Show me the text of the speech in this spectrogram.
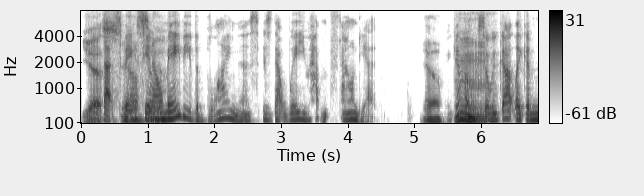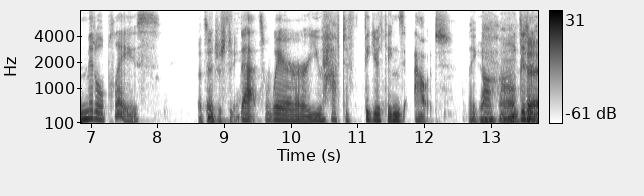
yes that space. You so know, maybe the blindness is that way you haven't found yet. Yeah. There. So Hmm. we've got like a middle place. that's that's- interesting That's where you have to figure things out. Like Yeah. Uh-huh. I didn't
